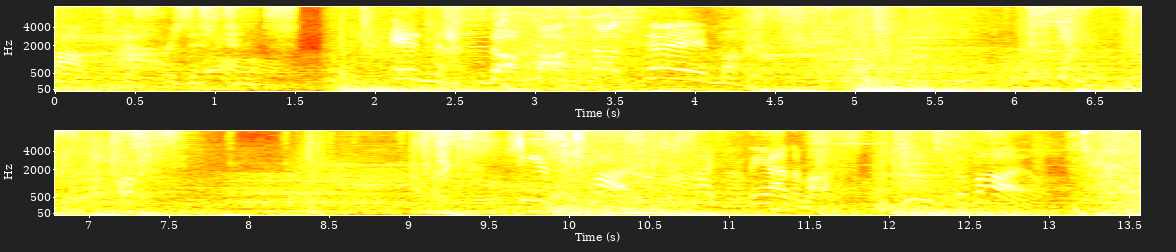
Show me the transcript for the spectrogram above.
snuff out this resistance. In the Master's name! She has tried to siphon the anima. Use the vial.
